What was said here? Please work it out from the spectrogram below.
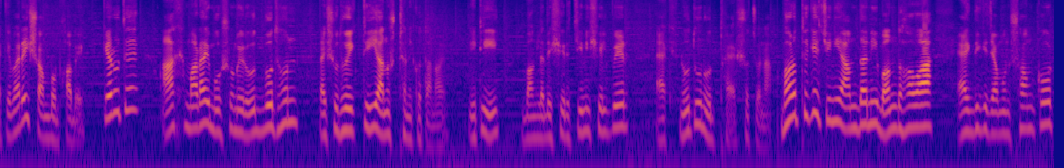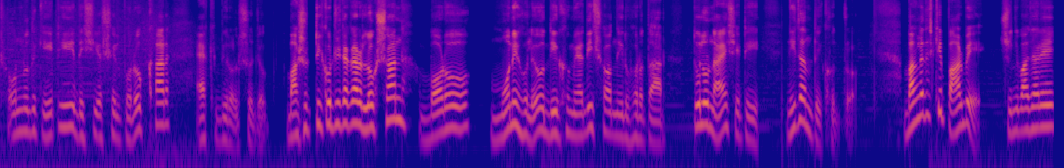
একেবারেই সম্ভব হবে। কেরুতে আখ মারাই মৌসুমের উদ্বোধন, তাই শুধু একটি আনুষ্ঠানিকতা নয়, এটি বাংলাদেশের চিনি শিল্পের এক নতুন অধ্যায়ের সূচনা। ভারত থেকে চিনি আমদানি বন্ধ হওয়া, একদিকে যেমন সংকট, অন্যদিকে এটি দেশীয় শিল্প রক্ষার এক বিরল সুযোগ। বাষট্টি কোটি টাকার লোকসান বড় মনে হলেও দীর্ঘমেয়াদী স্বনির্ভরতার তুলনায় সেটি নিতান্তই ক্ষুদ্র। বাংলাদেশ কি পারবে চিনি বাজারে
